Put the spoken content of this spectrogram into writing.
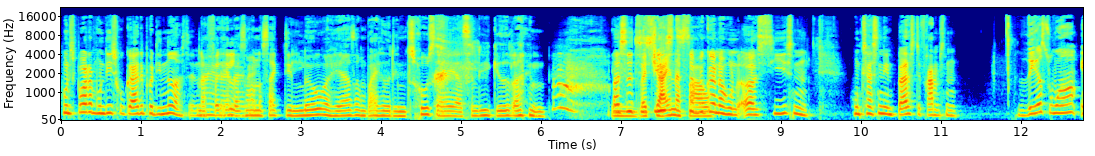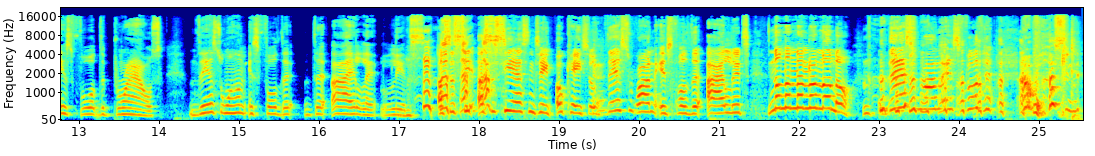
Hun spurgte, om hun lige skulle gøre det på de nederste. Nå, for ellers har hun sagt, de lover her, så hun bare hævet din trus af, og så lige givet dig en, Og så en til sidst, så begynder hun at sige sådan, hun tager sådan en børste frem sådan, This one is for the brows. This one is for the, the eyelids. og, så sig, og så siger jeg sådan til hende, okay, so this one is for the eyelids. No, no, no, no, no, no. This one is for the... Bare sådan,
